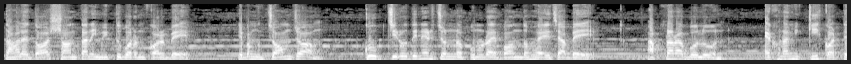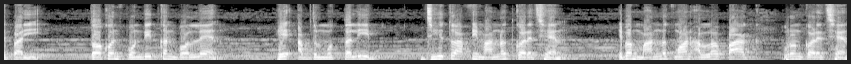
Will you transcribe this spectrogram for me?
তাহলে দশ সন্তানই মৃত্যুবরণ করবে। এবং জমজম কূপ চিরদিনের জন্য পুনরায় বন্ধ হয়ে যাবে। আপনারা বলুন, এখন আমি কি করতে পারি? তখন পণ্ডিতগণ বললেন, হে আব্দুল মুত্তালিব, যেহেতু আপনি মান্যত করেছেন এবং মান্যত মহান আল্লাহ পাক পূরণ করেছেন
